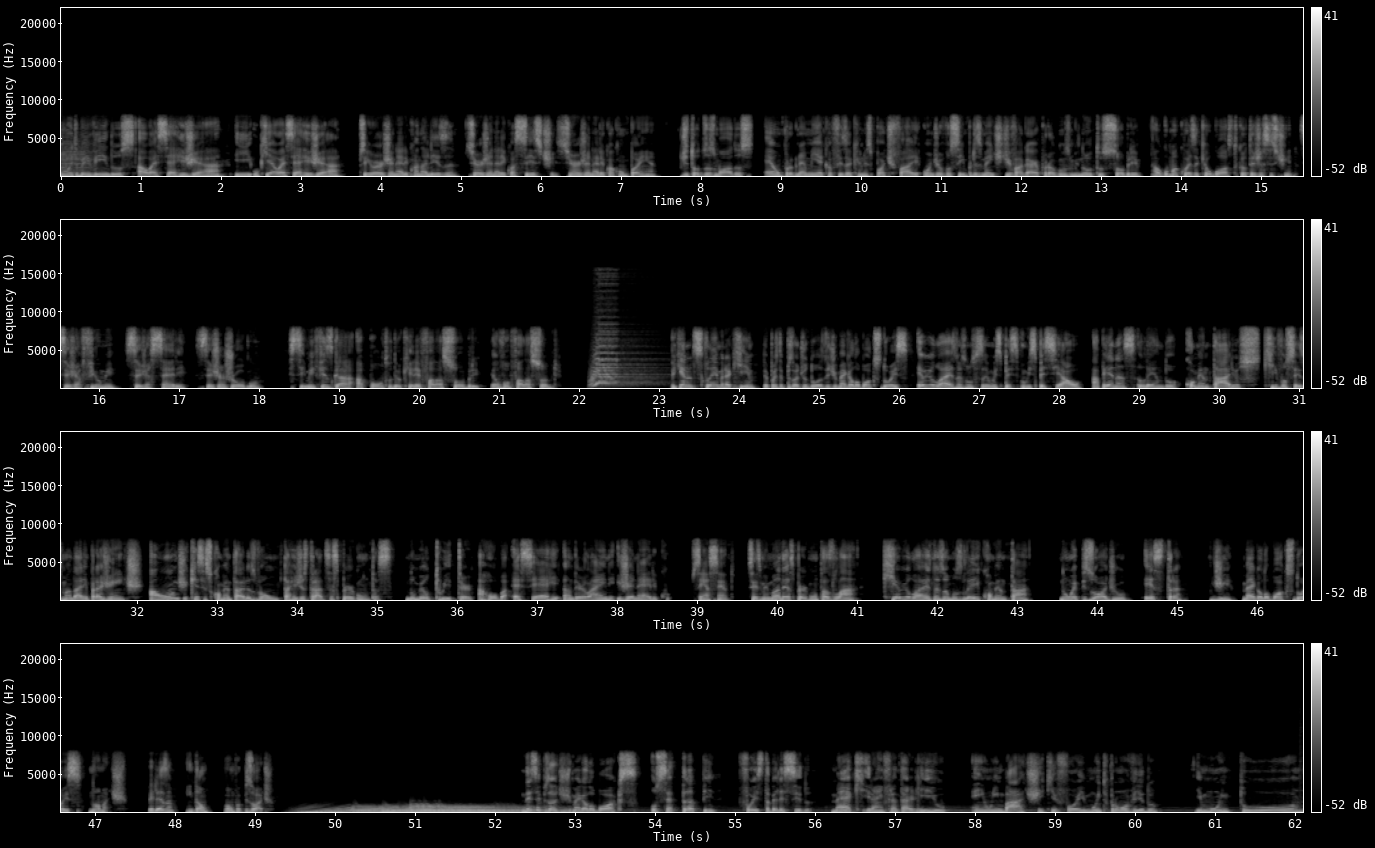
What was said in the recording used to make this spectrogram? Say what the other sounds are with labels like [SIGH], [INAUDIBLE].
Sejam muito bem-vindos ao SRGA. E o que é o SRGA? Senhor Genérico analisa? Senhor Genérico assiste? Senhor Genérico acompanha? De todos os modos, é um programinha que eu fiz aqui no Spotify, onde eu vou simplesmente devagar por alguns minutos sobre alguma coisa que eu gosto que eu esteja assistindo. Seja filme, seja série, seja jogo. Se me fisgar a ponto de eu querer falar sobre, eu vou falar sobre. Pequeno disclaimer aqui, depois do episódio 12 de Megalobox 2, eu e o Lais nós vamos fazer um, espe um especial apenas lendo comentários que vocês mandarem pra gente. Aonde que esses comentários vão estar tá registrados, essas perguntas? No meu Twitter, sr genérico, sem acento. Vocês me mandem as perguntas lá, que eu e o Lais nós vamos ler e comentar num episódio extra de Megalobox 2 Nomad. Beleza? Então, vamos pro episódio. Nesse episódio de Megalobox, o setup foi estabelecido. Mac irá enfrentar Leo em um embate que foi muito promovido e muito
